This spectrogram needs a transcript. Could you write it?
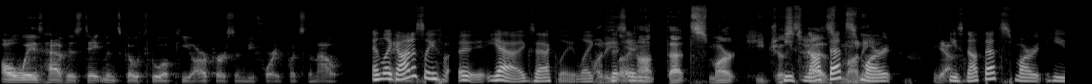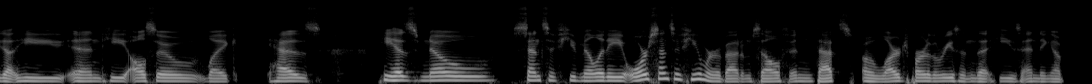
always have his statements go through a PR person before he puts them out. and like and honestly if, uh, yeah, exactly. Like but the- he's and- not that smart. He just he's not that money. smart. Yeah, He's not that smart. He do- he and he also like has he has no sense of humility or sense of humor about himself and that's a large part of the reason that he's ending up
